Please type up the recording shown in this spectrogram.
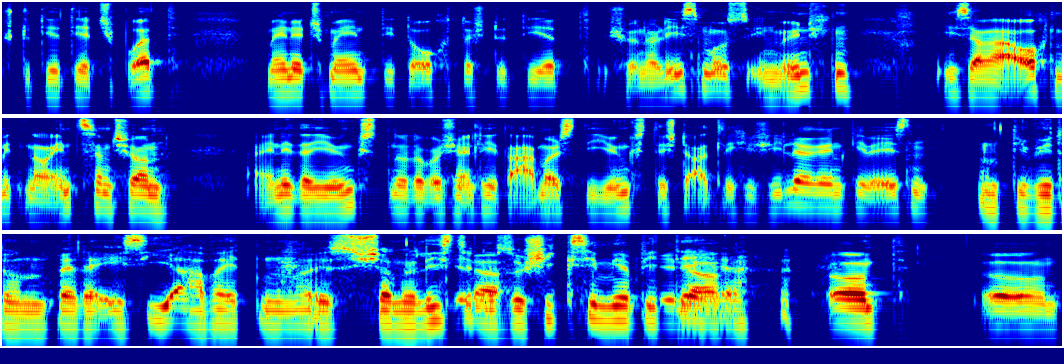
studiert jetzt Sportmanagement, die Tochter studiert Journalismus in München, ist aber auch mit 19 schon eine der jüngsten oder wahrscheinlich damals die jüngste staatliche Schülerin gewesen. Und die will dann bei der SI arbeiten als Journalistin, genau. also schick sie mir bitte. Genau. Ja. Und, und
